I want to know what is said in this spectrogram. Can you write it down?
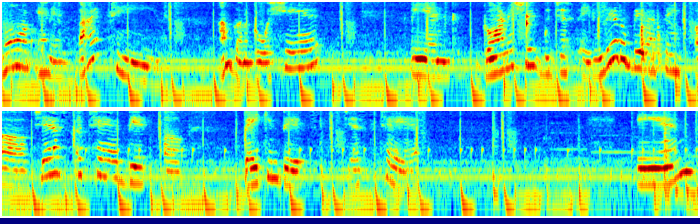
warm and inviting. I'm gonna go ahead and garnish it with just a little bit, I think, of just a tad bit of bacon bits, just a tad. And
